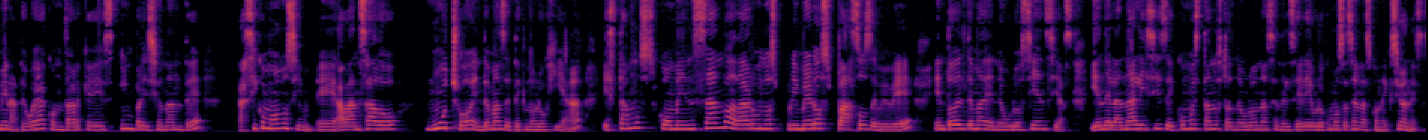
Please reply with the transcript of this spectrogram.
Mira, te voy a contar que es impresionante, así como hemos eh, avanzado mucho en temas de tecnología, estamos comenzando a dar unos primeros pasos de bebé en todo el tema de neurociencias y en el análisis de cómo están nuestras neuronas en el cerebro, cómo se hacen las conexiones.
